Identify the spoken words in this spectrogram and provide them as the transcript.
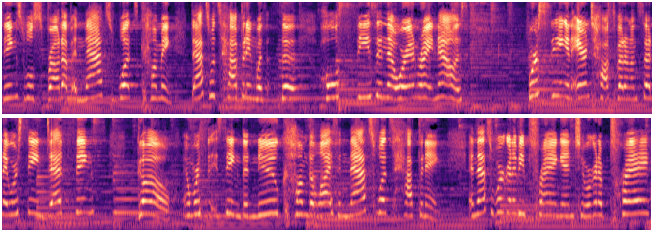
things will sprout up and that's what's coming. That's what's happening with the whole season that we're in right now is we're seeing and aaron talked about it on sunday we're seeing dead things go and we're th- seeing the new come to life and that's what's happening. And that's what we're going to be praying into. We're going to pray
